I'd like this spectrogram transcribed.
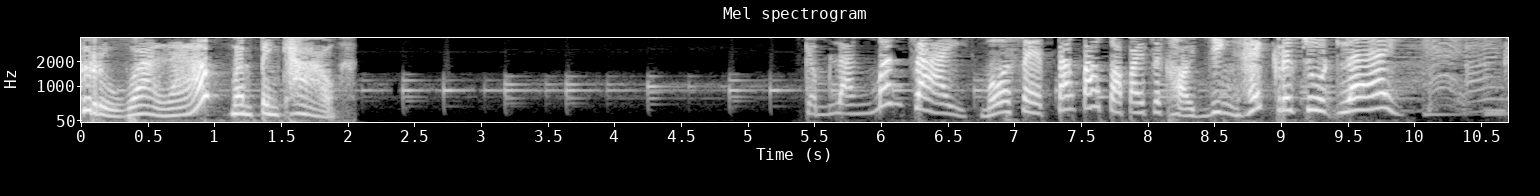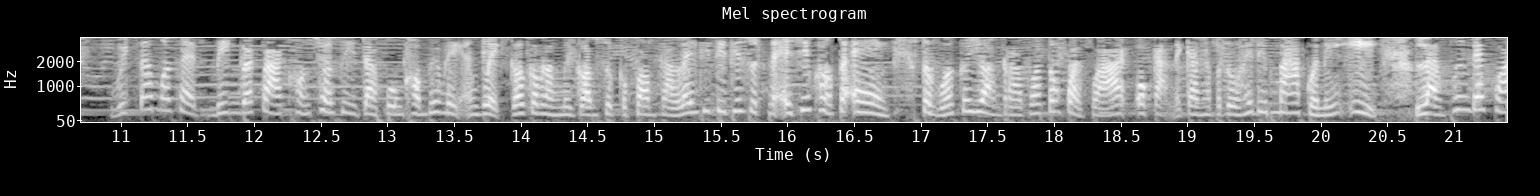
กรู้ว่าแล้วมันเป็นข่าวกำลังมั่นใจ โมเสสตั้งเป้าต่อไปจะขอยิงให้กระจุดเลย วิกเตอร์โมเสสบิงแบ็กกราของเชลซีจากฟูงคอมพรีเลีกอังกฤษก็กำลังมีความสุขกับฟอร์มการเล่นที่ดีที่สุดในอาชีพของตัวเอง แต่ว่าก็ยอมรับว่าต้องปล่อยคว้าโอกาสในการทำประตูให้ได้มากกว่านี้อีก หลังเพิ่งได้คว้า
